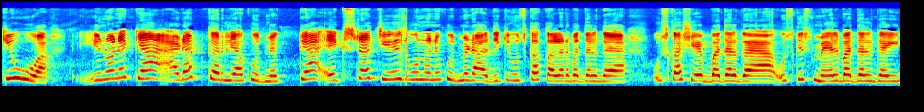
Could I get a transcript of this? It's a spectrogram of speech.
क्यों हुआ? इन्होंने क्या अडेप्ट कर लिया खुद में? क्या एक्स्ट्रा चीज़ उन्होंने खुद में डाल दी कि उसका कलर बदल गया, उसका शेप बदल गया, उसकी स्मेल बदल गई?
